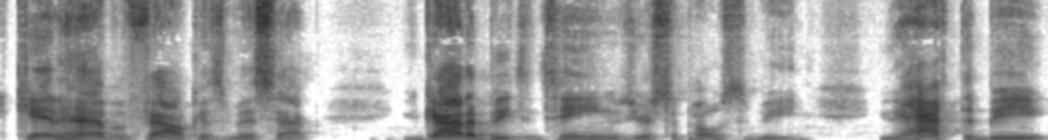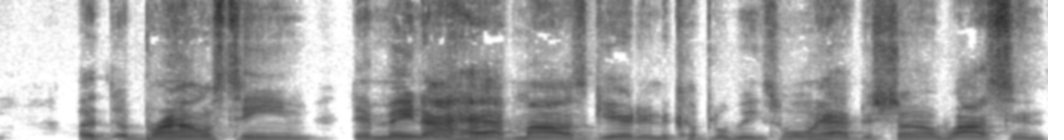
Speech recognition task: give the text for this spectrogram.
You can't have a Falcons mishap. You got to beat the teams you're supposed to beat. You have to beat a, a, Browns team that may not have Myles Garrett in a couple of weeks, won't have Deshaun Watson,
